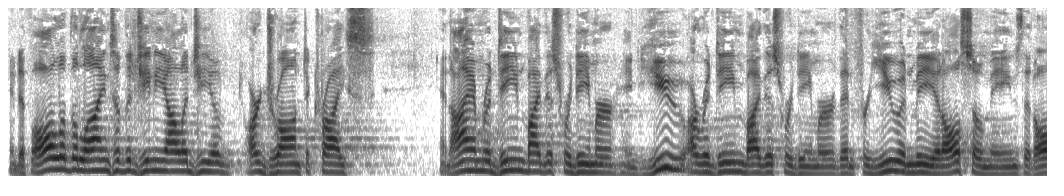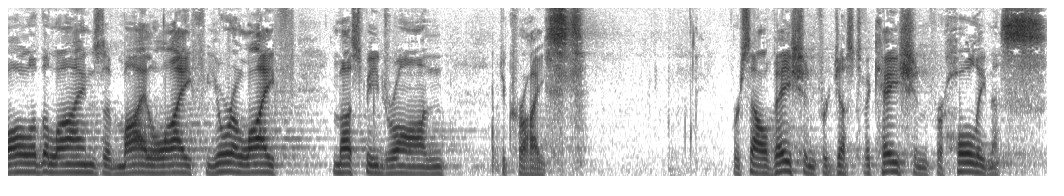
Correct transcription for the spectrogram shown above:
And if all of the lines of the genealogy are drawn to Christ, and I am redeemed by this Redeemer, and you are redeemed by this Redeemer, then for you and me, it also means that all of the lines of my life, your life, must be drawn to Christ. For salvation, for justification, for holiness,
